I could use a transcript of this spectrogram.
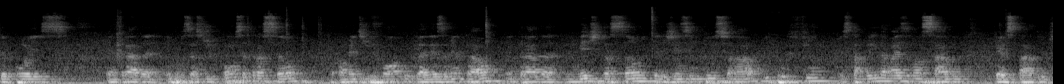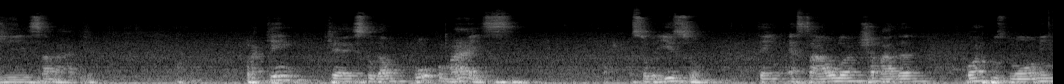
depois entrada em processo de concentração, aumento de foco, clareza mental, entrada em meditação, inteligência intuicional e por fim, o estado ainda mais avançado, que é o estado de samadhi. Para quem quer estudar um pouco mais sobre isso, tem essa aula chamada Corpos do Homem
